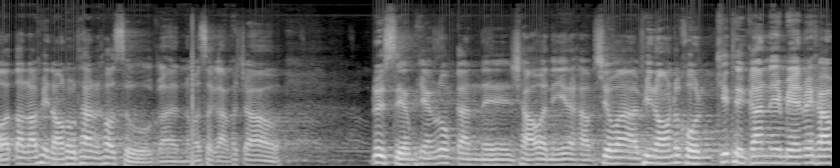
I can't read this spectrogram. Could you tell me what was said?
ขอต้อนรับพี่น้องทุกท่านเข้าสู่การนมัสการพระเจ้า ด้วยเสียงเพลงร่วมกันในเช้าวันนี้นะครับ เชื่อว่าพี่น้องทุกคนคิดถึงกันเอเมนไหมครับ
